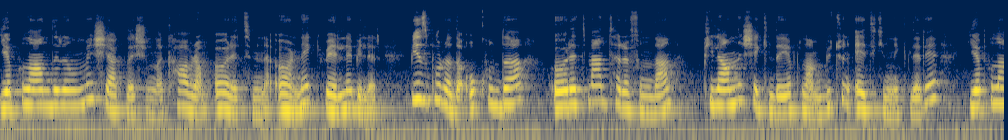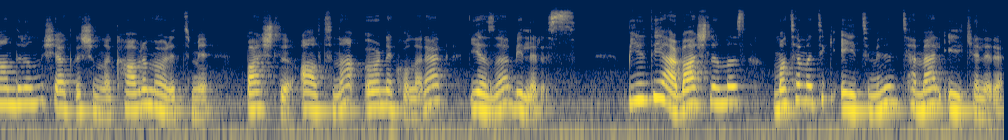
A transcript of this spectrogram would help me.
yapılandırılmış yaklaşımla kavram öğretimine örnek verilebilir. Biz burada okulda öğretmen tarafından planlı şekilde yapılan bütün etkinlikleri yapılandırılmış yaklaşımla kavram öğretimi başlığı altına örnek olarak yazabiliriz. Bir diğer başlığımız matematik eğitiminin temel ilkeleri.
